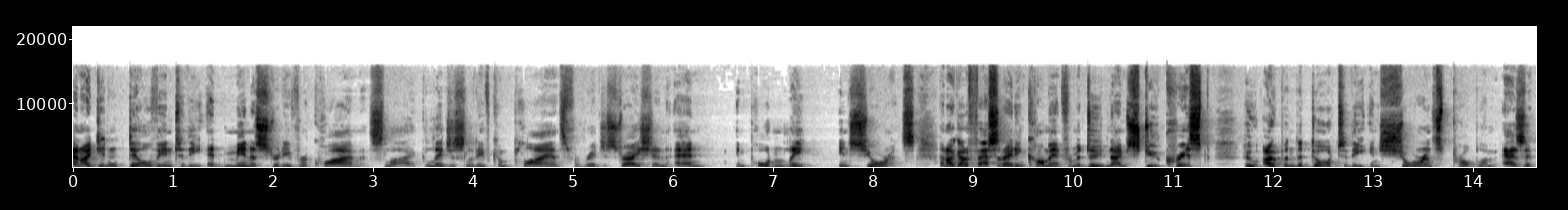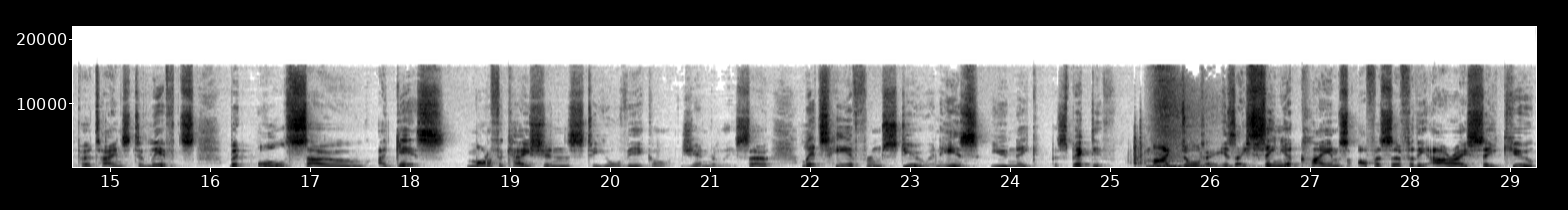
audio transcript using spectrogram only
And I didn't delve into the administrative requirements like legislative compliance for registration and, importantly, insurance. And I got a fascinating comment from a dude named Stu Crisp who opened the door to the insurance problem as it pertains to lifts, but also, I guess, modifications to your vehicle generally. So let's hear from Stu and his unique perspective. My daughter is a senior claims officer for the RACQ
